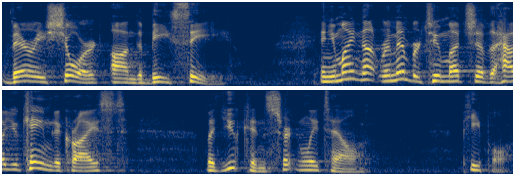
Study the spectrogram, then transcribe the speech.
very short on the BC. And you might not remember too much of the, how you came to Christ, but you can certainly tell people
